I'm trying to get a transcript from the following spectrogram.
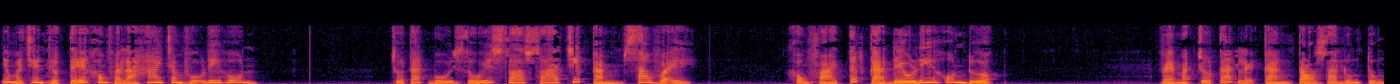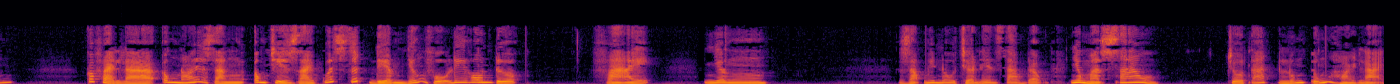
Nhưng mà trên thực tế không phải là 200 vụ ly hôn. Chu Tát bối rối xoa xoa chiếc cằm, sao vậy? Không phải tất cả đều ly hôn được. Vẻ mặt Chu Tát lại càng tỏ ra lúng túng. Có phải là ông nói rằng ông chỉ giải quyết dứt điểm những vụ ly hôn được? Phải, nhưng... Giọng Mino trở nên dao động, nhưng mà sao? Chô Tát lúng túng hỏi lại.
